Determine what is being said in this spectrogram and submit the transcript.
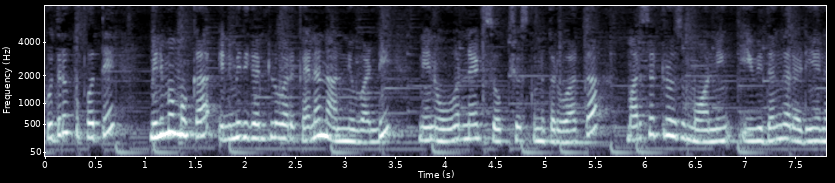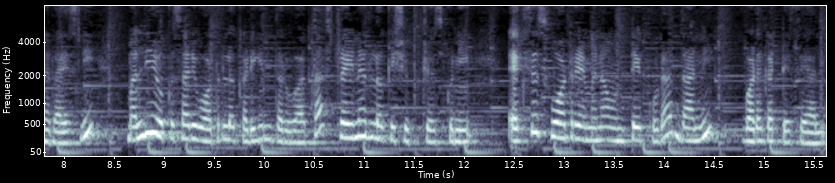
కుదరకపోతే మినిమం ఒక ఎనిమిది గంటల వరకైనా నాననివ్వండి. నేను ఓవర్ నైట్ సోక్ చేసుకున్న తర్వాత మరుసటి రోజు మార్నింగ్ ఈ విధంగా రెడీ అయిన రైస్ని మళ్ళీ ఒకసారి వాటర్లో కడిగిన తర్వాత స్ట్రైనర్లోకి షిఫ్ట్ చేసుకుని ఎక్సెస్ వాటర్ ఏమైనా ఉంటే కూడా దాన్ని వడగట్టేసేయాలి.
